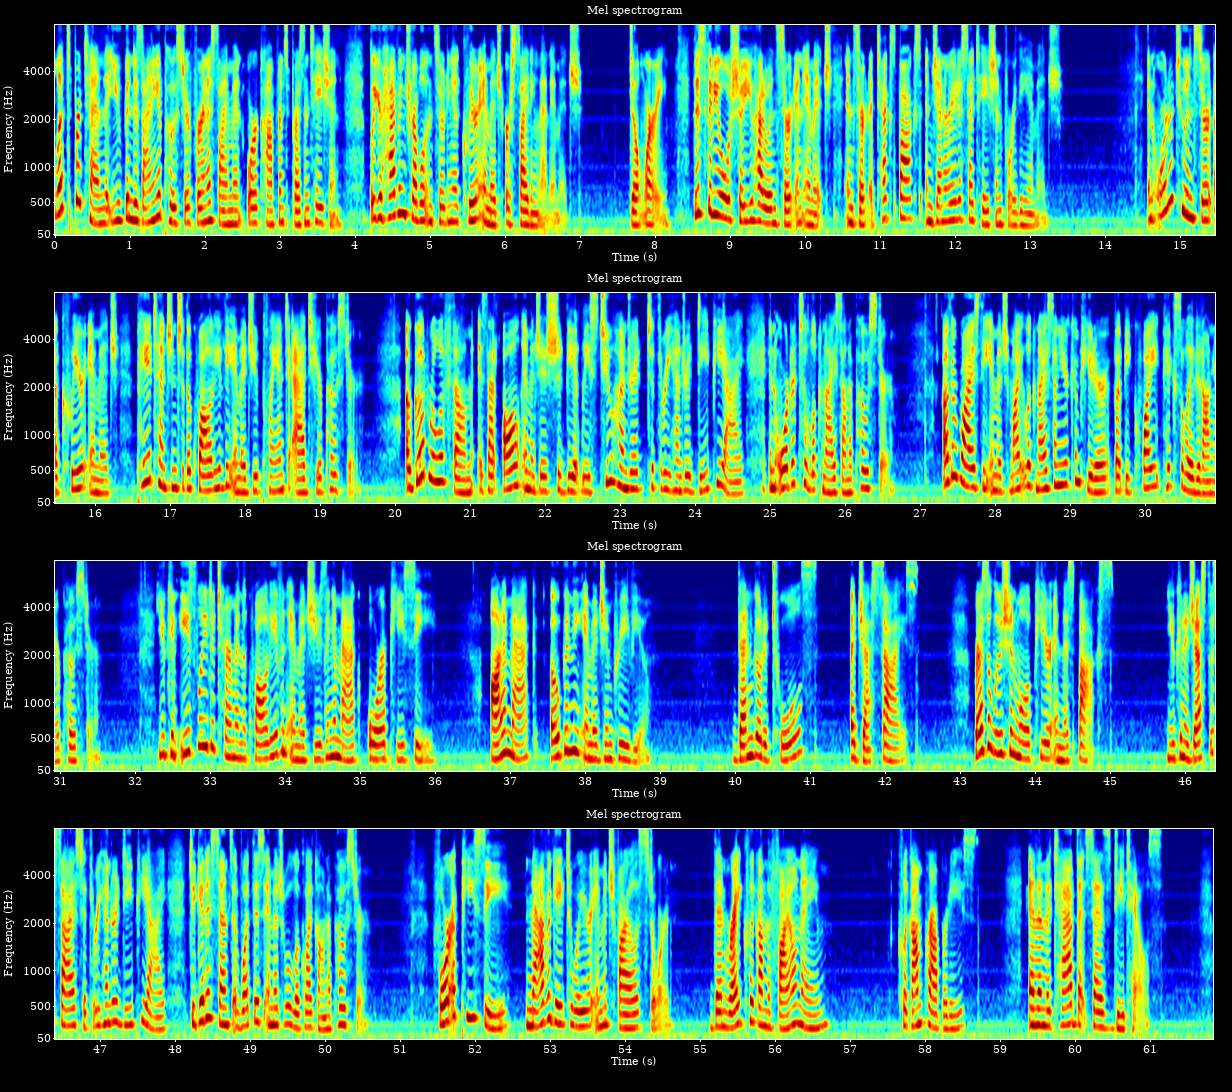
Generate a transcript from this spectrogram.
Let's pretend that you've been designing a poster for an assignment or a conference presentation, but you're having trouble inserting a clear image or citing that image. Don't worry. This video will show you how to insert an image, insert a text box, and generate a citation for the image. In order to insert a clear image, pay attention to the quality of the image you plan to add to your poster. A good rule of thumb is that all images should be at least 200 to 300 dpi in order to look nice on a poster. Otherwise, the image might look nice on your computer but be quite pixelated on your poster. You can easily determine the quality of an image using a Mac or a PC. On a Mac, open the image in Preview. Then go to Tools, Adjust Size. Resolution will appear in this box. You can adjust the size to 300 dpi to get a sense of what this image will look like on a poster. For a PC, navigate to where your image file is stored. Then right-click on the file name, click on Properties, and then the tab that says Details.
